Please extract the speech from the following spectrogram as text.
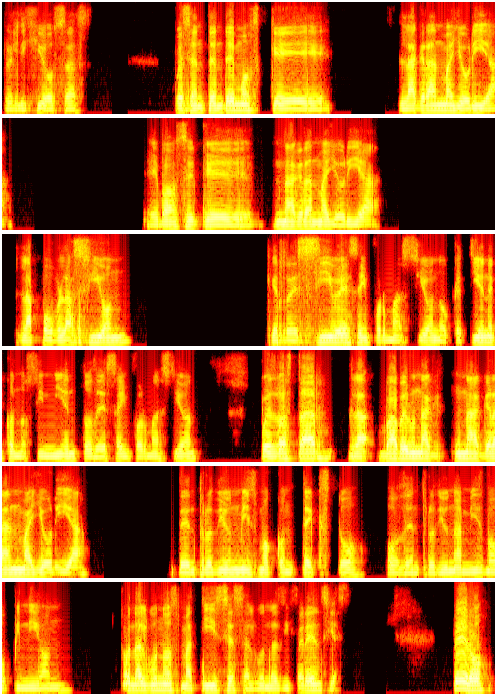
religiosas, pues entendemos que la gran mayoría, eh, vamos a decir que una gran mayoría, la población que recibe esa información o que tiene conocimiento de esa información, pues va a estar, va a haber una, una gran mayoría dentro de un mismo contexto o dentro de una misma opinión con algunos matices, algunas diferencias. Pero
